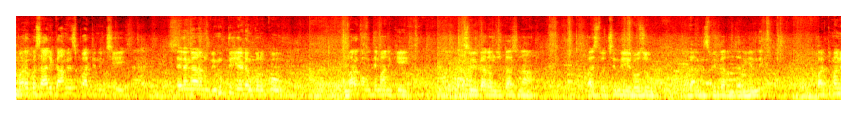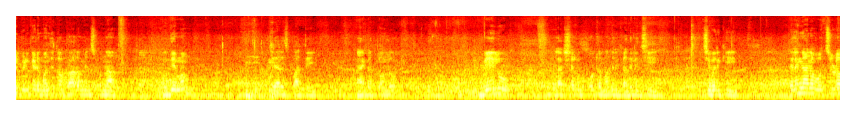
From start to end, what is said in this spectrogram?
మరొకసారి కాంగ్రెస్ పార్టీ నుంచి తెలంగాణను విముక్తి చేయడం కొరకు మరొక ఉద్యమానికి స్వీకారం చుట్టాల్సిన పరిస్థితి వచ్చింది. ఈరోజు దానికి స్వీకారం జరిగింది. పట్టుమని పిడికేడు మందితో ప్రారంభించుకున్న ఉద్యమం టీఆర్ఎస్ పార్టీ నాయకత్వంలో వేలు లక్షలు కోట్ల మందిని కదిలించి చివరికి తెలంగాణ వచ్చుడో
